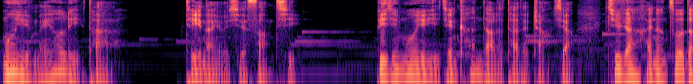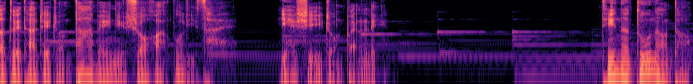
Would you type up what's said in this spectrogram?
墨雨没有理他，缇娜有些丧气，毕竟墨雨已经看到了他的长相，居然还能做到对他这种大美女说话不理睬，也是一种本领。缇娜嘟囔道：“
